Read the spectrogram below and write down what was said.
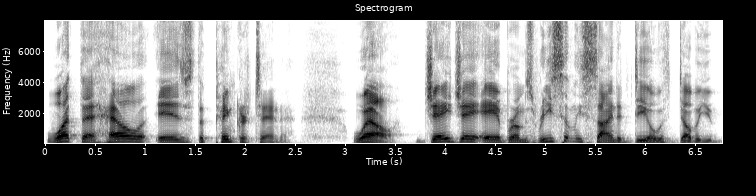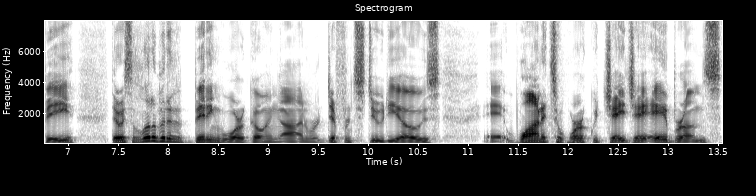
What the hell is the Pinkerton? Well, J.J. Abrams recently signed a deal with WB. There was a little bit of a bidding war going on where different studios eh, wanted to work with J.J. Abrams.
